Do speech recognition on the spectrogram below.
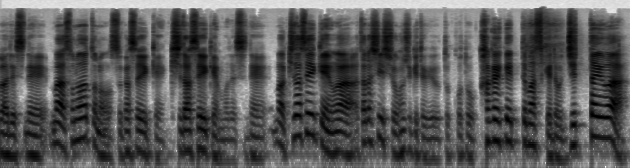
はですね、まあ、その後の菅政権岸田政権もですね、まあ、岸田政権は新しい資本主義ということを掲げてますけど実態は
